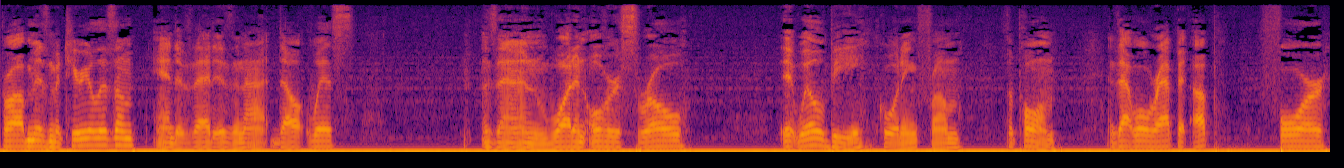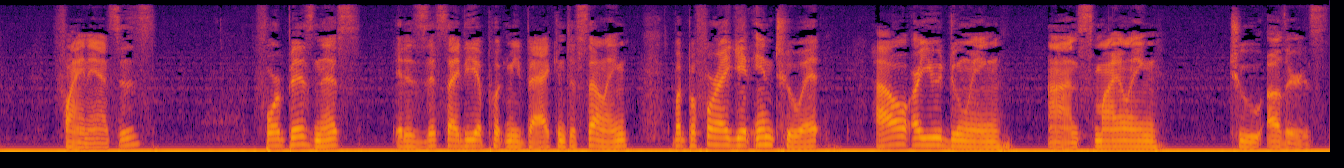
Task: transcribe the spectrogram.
problem is materialism, and if that is not dealt with, then what an overthrow it will be, quoting from the poem. And that will wrap it up for finances. For business, it is this idea put me back into selling. But before I get into it, how are you doing on smiling to others?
